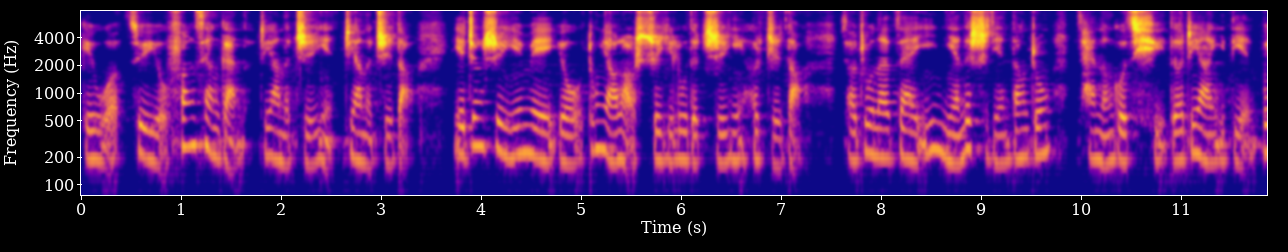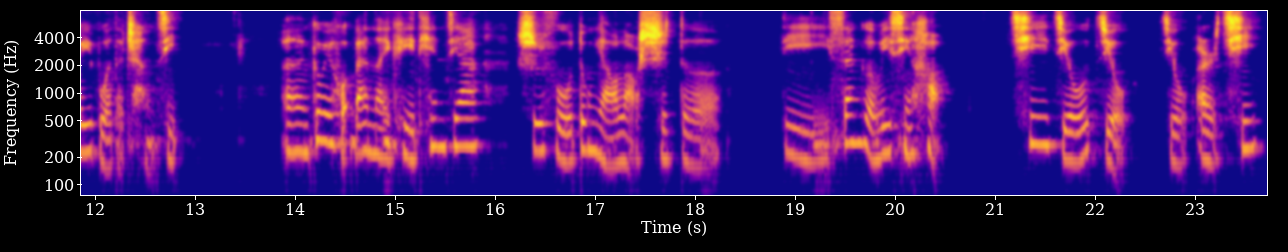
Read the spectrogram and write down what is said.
给我最有方向感的这样的指引，这样的指导。也正是因为有东瑶老师一路的指引和指导。小祝呢，在一年的时间当中，才能够取得这样一点微薄的成绩。嗯，各位伙伴呢，也可以添加师傅东瑶老师的第三个微信号：七九九九二七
